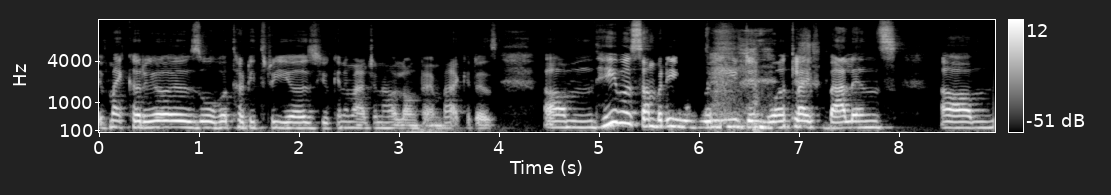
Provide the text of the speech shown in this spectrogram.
If my career is over 33 years you can imagine how long time back it is. Um, he was somebody who believed in work life balance um,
